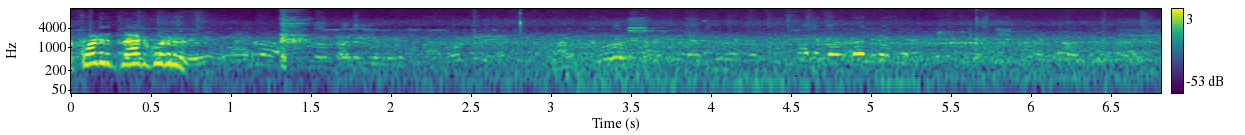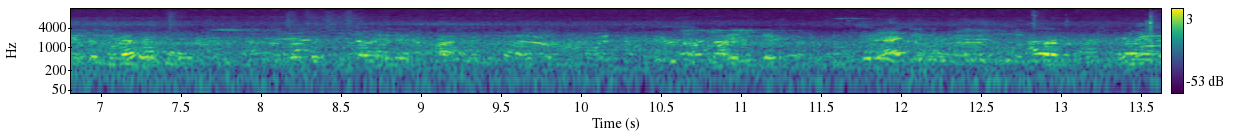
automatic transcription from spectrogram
ಕೊಡ್ರಿ ಪ್ಲಾಟ್ ಕೊಡ್ರಿ ಬರ್ರಮ್ಮ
